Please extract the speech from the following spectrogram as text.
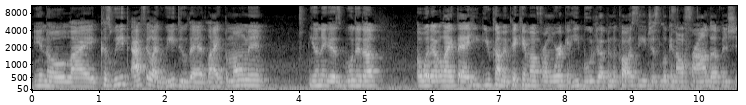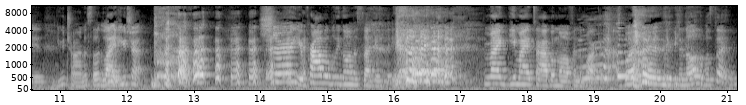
you know, like, cause we, I feel like we do that. Like the moment your nigga is booted up or whatever like that, he you come and pick him up from work and he booted up in the car seat, just looking all frowned up and shit. You trying to suck Like dick. you try. sure, you're probably going to suck his dick. might you might top him off in the parking lot, but then all of a sudden.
